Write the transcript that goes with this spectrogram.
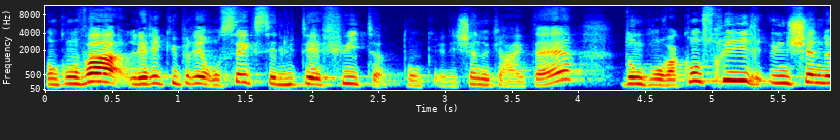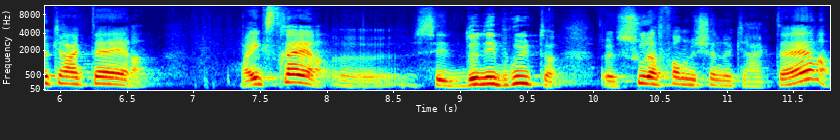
donc on va les récupérer, on sait que c'est l'UTF-8, donc des chaînes de caractères. Donc on va construire une chaîne de caractères on va extraire euh, ces données brutes euh, sous la forme de chaîne de caractères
